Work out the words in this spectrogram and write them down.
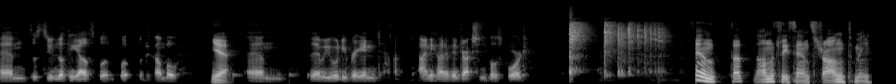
um just do nothing else but but with the combo. Yeah. Um, then we only bring in any kind of interaction post board. That sound that honestly sounds strong to me.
